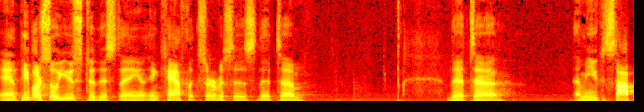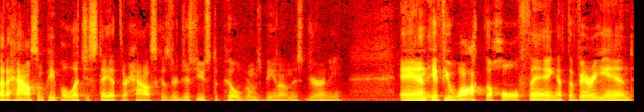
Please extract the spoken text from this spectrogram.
And people are so used to this thing in, Catholic services that, um, that uh, I mean, you could stop at a house and people let you stay at their house because they're just used to pilgrims being on this journey. And if you walk the whole thing at the very end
